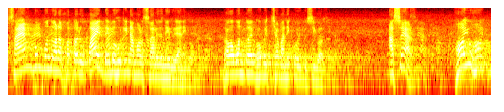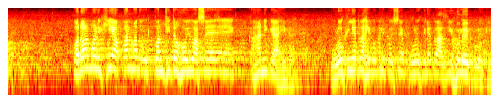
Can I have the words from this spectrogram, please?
স্বয়ম্ভূ বন্ধুৱালা সতৰ উপায় দেৱহূতি নামৰ ছোৱালীজনী লৈ আনিব। ভগৱন্তই ভৱিষ্যবাণী কৈ গুচি গ'ল। আছে আৰু। হয়ো হয়। কদৰ্ম ঋষিয়ে অকণমান উৎকণ্ঠিত হৈও আছে কাহানিকে আহিব। পৰহিলেতো আহিব বুলি কৈছে পৰহিলেতো আজি হ'লেই পৰহি।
